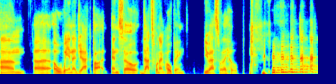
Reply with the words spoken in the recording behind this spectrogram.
um, uh, a win a jackpot. And so that's what i'm hoping. You asked what i hope.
